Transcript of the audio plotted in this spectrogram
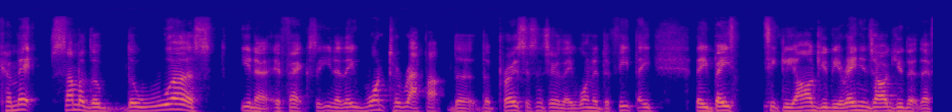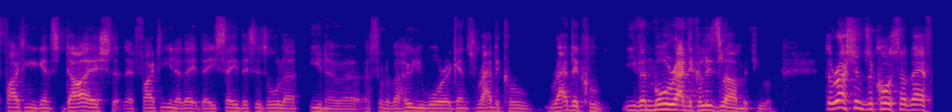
commit some of the, the worst you know effects you know they want to wrap up the the process in Syria. They want to defeat. They they basically argue the Iranians argue that they're fighting against Daesh, that they're fighting. You know, they they say this is all a you know a, a sort of a holy war against radical radical even more radical Islam, if you will. The Russians, of course, are there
